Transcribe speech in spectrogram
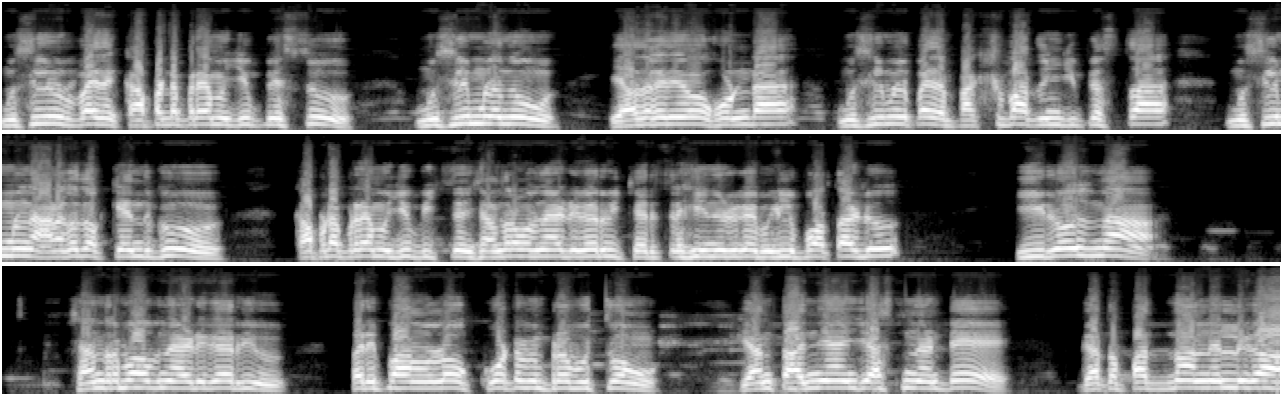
ముస్లింల పైన కపట ప్రేమ చూపిస్తూ ముస్లింలను ఎదగనివ్వకుండా ముస్లింల పైన పక్షపాతం చూపిస్తా ముస్లింలను అణగదొక్కేందుకు కపట ప్రేమ చూపించిన చంద్రబాబు నాయుడు గారు చరిత్రహీనుడిగా మిగిలిపోతాడు. ఈ రోజున చంద్రబాబు నాయుడు గారి పరిపాలనలో కూటమి ప్రభుత్వం ఎంత అన్యాయం చేస్తుందంటే గత పద్నాలుగు నెలలుగా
